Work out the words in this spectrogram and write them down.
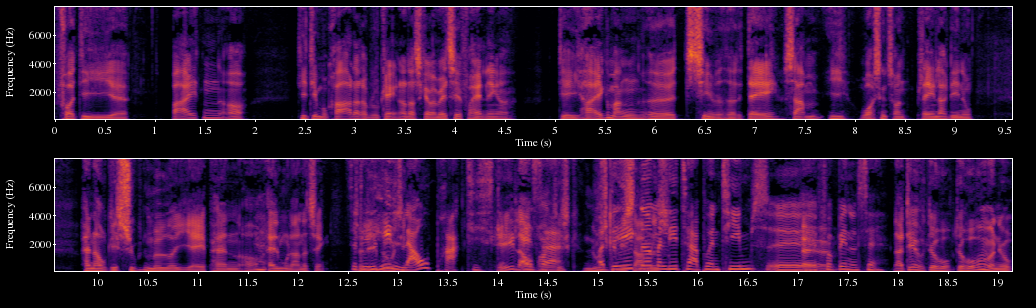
Fordi øh, Biden og de demokrater og republikanere, der skal være med til forhandlinger, de har ikke mange øh, hvad hedder det, dage sammen i Washington planlagt lige nu. Han har jo givet syv møder i Japan og ja. alle mulige andre ting. Så, så det er helt lavpraktisk. Helt lavpraktisk. Altså, nu og skal det er vi ikke samles. noget, man lige tager på en Teams-forbindelse? Øh, øh, nej, det, det, det, det håber man jo,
